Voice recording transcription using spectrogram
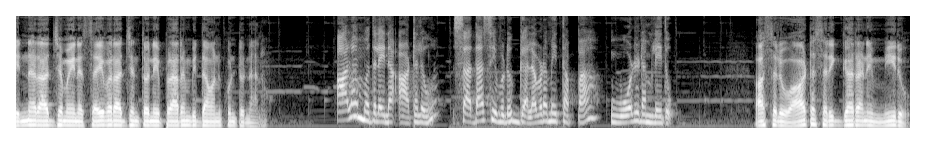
చిన్న రాజ్యమైన శైవరాజ్యంతోనే ప్రారంభిద్దామనుకుంటున్నాను అలా మొదలైన ఆటలో సదాశివుడు గెలవడమే తప్ప ఓడడం లేదు. అసలు ఆట సరిగ్గా రాని మీరు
